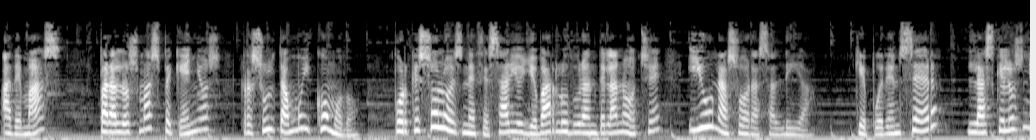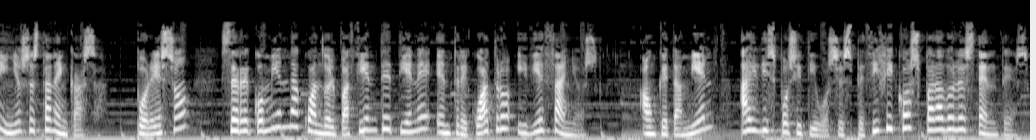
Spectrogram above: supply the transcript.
Además, para los más pequeños resulta muy cómodo, porque solo es necesario llevarlo durante la noche y unas horas al día que pueden ser las que los niños están en casa. Por eso, se recomienda cuando el paciente tiene entre 4 y 10 años, aunque también hay dispositivos específicos para adolescentes.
